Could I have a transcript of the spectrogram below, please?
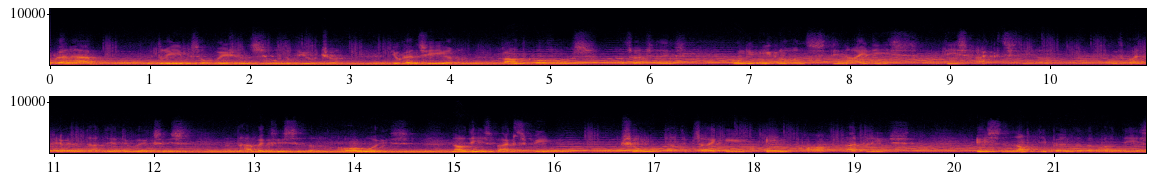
You can have dreams or visions of the future. You can see round corners and such things. Only ignorance deny these these facts. It's quite evident that they do exist and have existed always. Now these facts be show that the psyche, in part at least, is not dependent upon these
